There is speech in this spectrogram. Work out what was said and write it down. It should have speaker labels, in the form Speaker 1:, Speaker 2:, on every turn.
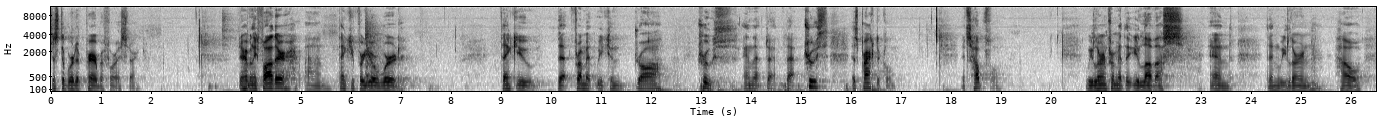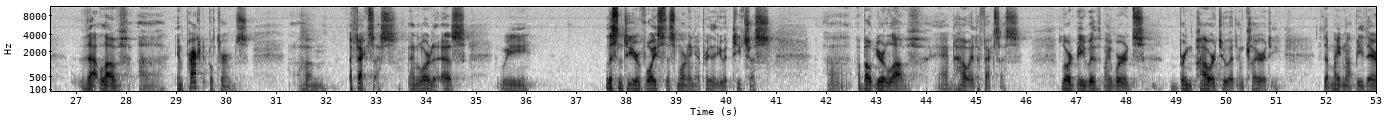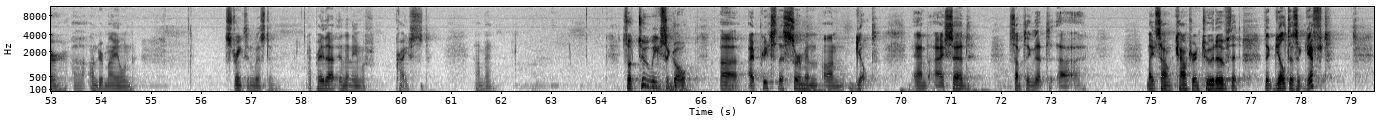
Speaker 1: Just a word of prayer before I start. Dear Heavenly Father, um, thank you for your word. Thank you that from it we can draw truth and that, that, that truth is practical, it's helpful. We learn from it that you love us, and then we learn how that love, uh, in practical terms, um, affects us. And Lord, as we listen to your voice this morning, I pray that you would teach us uh, about your love and how it affects us. Lord, be with my words, bring power to it and clarity that might not be there uh, under my own strength and wisdom. I pray that in the name of Christ. Amen. So, two weeks ago, uh, I preached this sermon on guilt, and I said something that uh, might sound counterintuitive that, that guilt is a gift,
